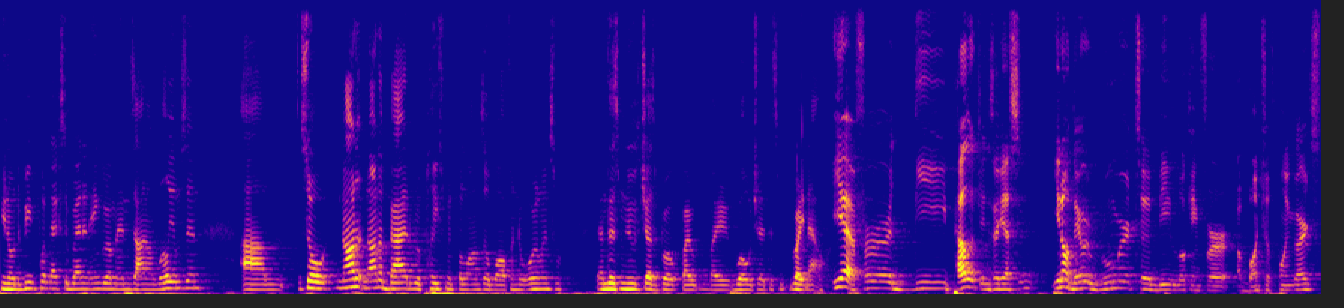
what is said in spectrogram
you know, to be put next to Brandon Ingram and Zion Williamson. Um, so not a, not a bad replacement for Lonzo Ball for New Orleans. And this news just broke by by Woj at this right now. Yeah, for the Pelicans, I guess you know they were rumored to be looking for a bunch of point guards,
